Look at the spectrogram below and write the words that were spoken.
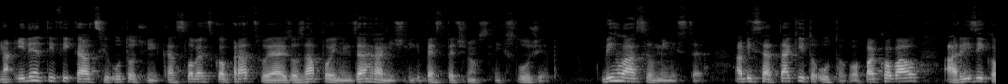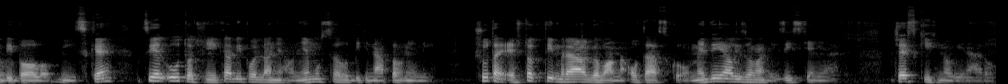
Na identifikáciu útočníka Slovensko pracuje aj so zapojením zahraničných bezpečnostných služieb. Vyhlásil minister – aby sa takýto útok opakoval a riziko by bolo nízke, cieľ útočníka by podľa neho nemusel byť naplnený. Šutaj Eštok tým reagoval na otázku o medializovaných zisteniach českých novinárov.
